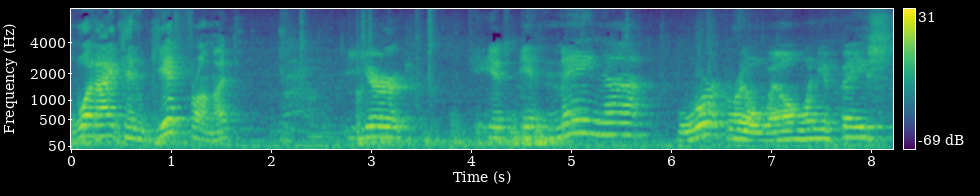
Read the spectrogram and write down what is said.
what I can get from it, you're it, it may not work real well when you face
